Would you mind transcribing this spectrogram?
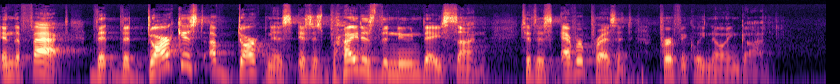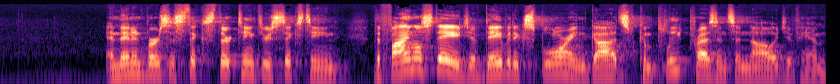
in the fact that the darkest of darkness is as bright as the noonday sun to this ever present, perfectly knowing God. And then in verses 6, 13 through 16, the final stage of David exploring God's complete presence and knowledge of him,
